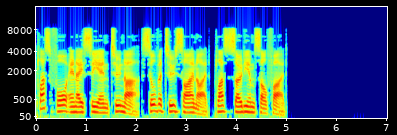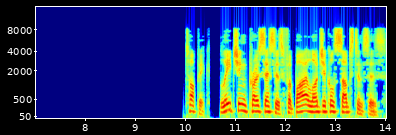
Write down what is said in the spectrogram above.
plus 4 NaCN2 Na silver 2 cyanide plus sodium sulfide. Topic: Leaching processes for biological substances.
